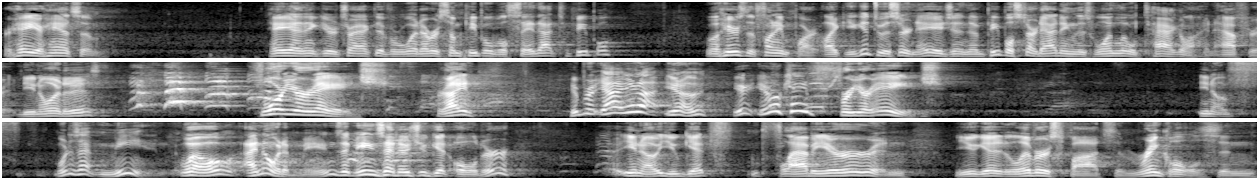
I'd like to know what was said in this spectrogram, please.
Or hey, you're handsome. Hey, I think you're attractive or whatever. Some people will say that to people. Well, here's the funny part. Like you get to a certain age and then people start adding this one little tagline after it. Do you know what it is? for your age, right? You're, yeah, you're not, you know, you're, you're okay for your age. You know, what does that mean? Well, I know what it means. It means that as you get older, you know, you get flabbier and you get liver spots and wrinkles and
